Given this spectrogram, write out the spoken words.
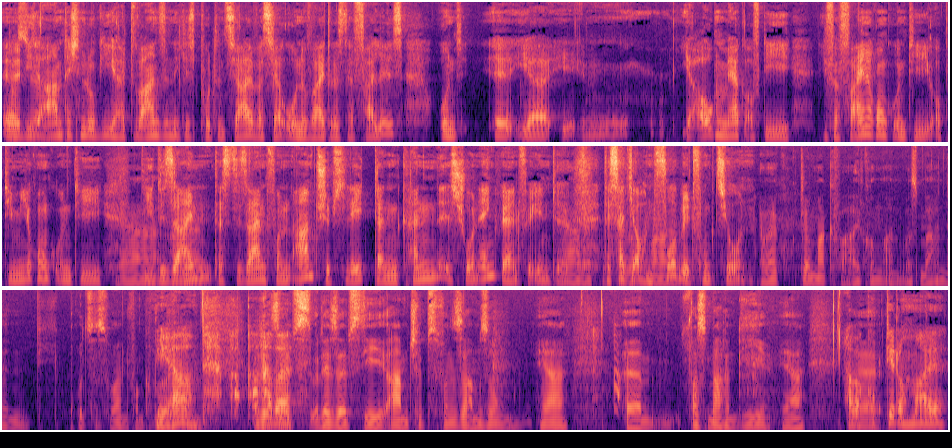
äh, diese ja. ARM-Technologie hat wahnsinniges Potenzial, was ja ohne weiteres der Fall ist, und äh, ihr, ihr Augenmerk auf die, die Verfeinerung und die Optimierung und die, ja, die Design, das Design von ARM-Chips legt, dann kann es schon eng werden für Intel. Ja, das hat ja auch eine mal, Vorbildfunktion. Aber guck dir mal Qualcomm an. Was machen denn die Prozessoren von Qualcomm. Ja, oder, selbst, oder selbst die ARM-Chips von Samsung, ja. Ähm, was machen die, ja. Aber äh, guck dir doch mal,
